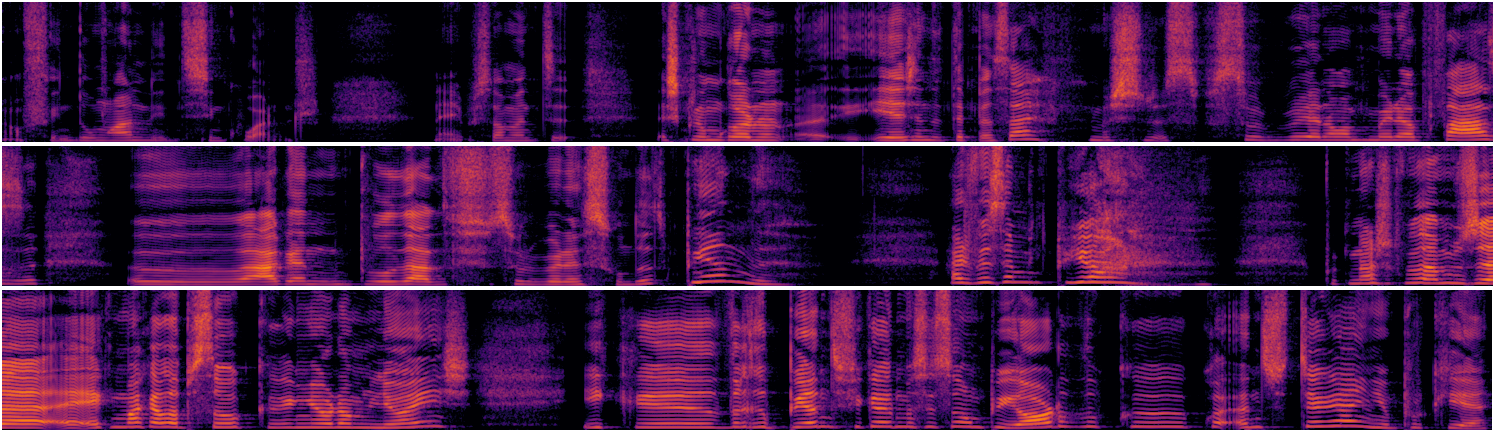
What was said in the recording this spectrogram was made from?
ao fim de um ano e de cinco anos. Né? Principalmente as que não morreram. E a gente até pensa, mas se sobreviveram a primeira fase, Uh, há grande probabilidade de sobreviver a segunda? Depende. Às vezes é muito pior. Porque nós começamos a. É como aquela pessoa que ganhou milhões e que de repente fica numa situação pior do que antes de ter ganho. Porquê?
